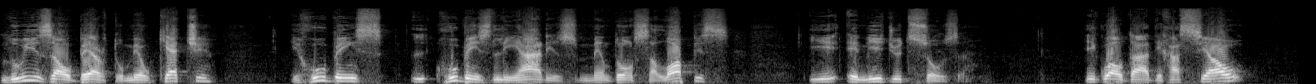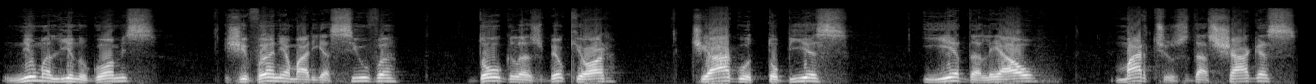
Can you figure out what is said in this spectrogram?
Luiz Alberto Melquete e Rubens, Rubens Linhares Mendonça Lopes e Emídio de Souza. Igualdade racial, Nilma Lino Gomes, Givânia Maria Silva, Douglas Belchior, Tiago Tobias, Ieda Leal, Mártios das Chagas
